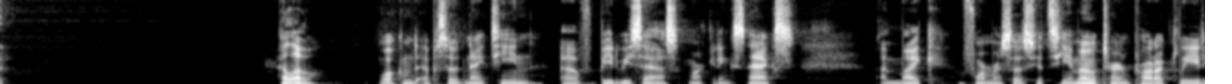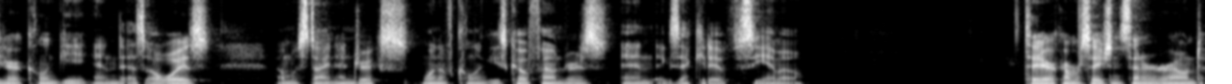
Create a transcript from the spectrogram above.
Hello. Welcome to episode 19 of B2B SaaS Marketing Snacks. I'm Mike, former associate CMO turned product lead here at Kalungi, and as always, I'm with Stijn Hendrikse, one of Kalungi's co founders and executive CMO. Today, our conversation centered around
